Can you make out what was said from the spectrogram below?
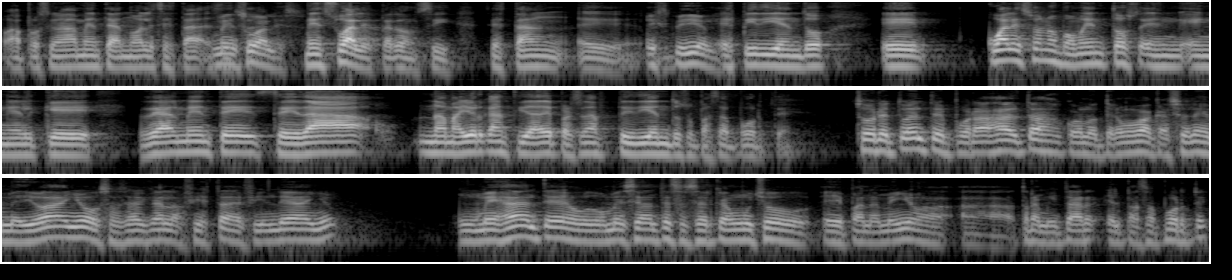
aproximadamente anuales está, mensuales. mensuales, perdón, sí, se están expidiendo. expidiendo. ¿Cuáles son los momentos en, en el que realmente se da una mayor cantidad de personas pidiendo su pasaporte? Sobre todo en temporadas altas, cuando tenemos vacaciones de medio año o se acercan las fiestas de fin de año. Un mes antes o dos meses antes se acercan muchos panameños a, a tramitar el pasaporte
